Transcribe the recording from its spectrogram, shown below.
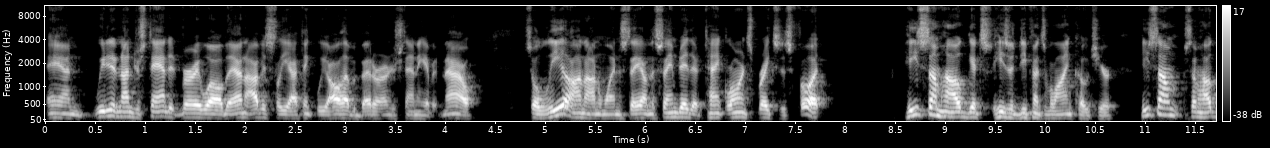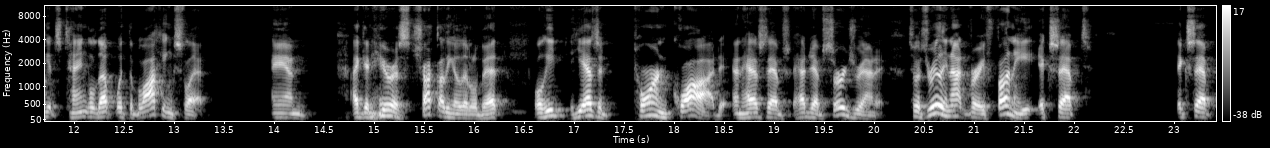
And we didn't understand it very well then. Obviously i think we all have a better understanding of it now. So leon on wednesday on the same day that tank lawrence breaks his foot he somehow gets he's a defensive line coach here. He some, somehow gets tangled up with the blocking sled. And i can hear us chuckling a little bit. Well he he has a torn quad and has to have had to have surgery on it. So it's really not very funny, except except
